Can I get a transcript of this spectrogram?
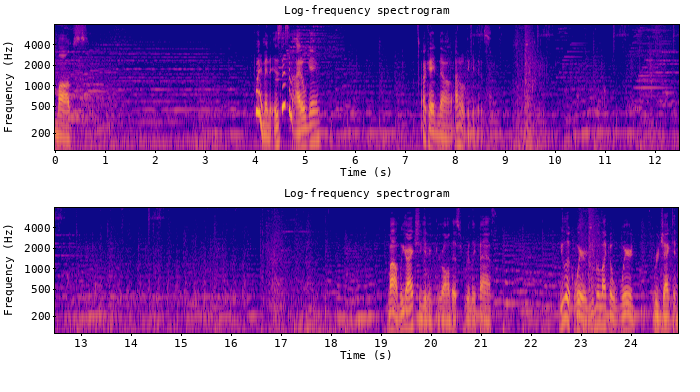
mobs. Wait a minute, is this an idle game? Okay, no, I don't think it is. Wow, we are actually getting through all this really fast. You look weird. You look like a weird rejected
